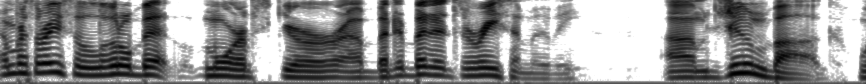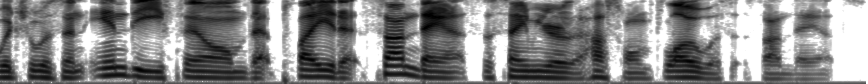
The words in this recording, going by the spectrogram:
Number three is a little bit more obscure, uh, but but it's a recent movie. Um, Junebug, which was an indie film that played at Sundance the same year that Hustle and Flow was at Sundance.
